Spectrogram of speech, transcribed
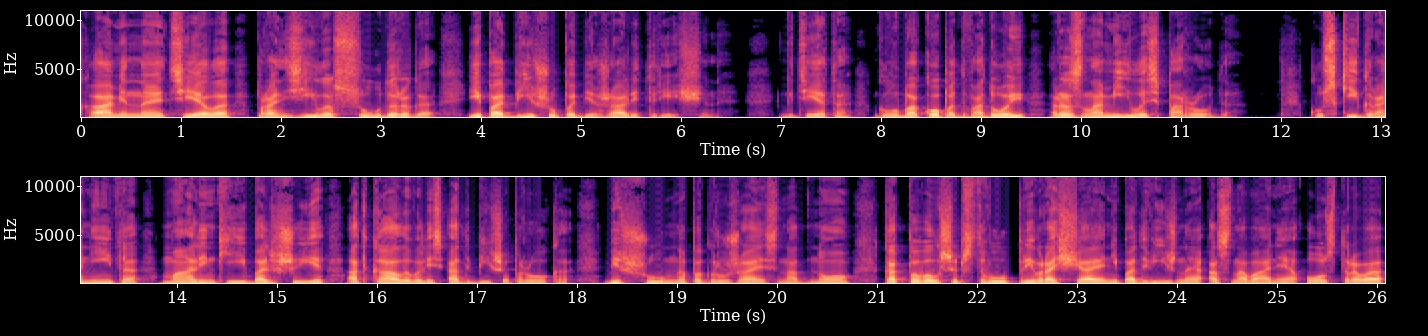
Каменное тело пронзило судорога, и по бишу побежали трещины. Где-то глубоко под водой разломилась порода. Куски гранита, маленькие и большие, откалывались от биша прока, бесшумно погружаясь на дно, как по волшебству превращая неподвижное основание острова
